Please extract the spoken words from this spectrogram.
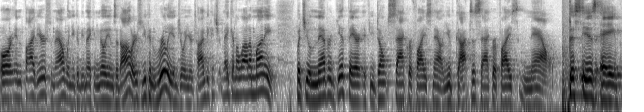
or in five years from now when you could be making millions of dollars you can really enjoy your time because you're making a lot of money. But you'll never get there if you don't sacrifice now. You've got to sacrifice now. This is a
